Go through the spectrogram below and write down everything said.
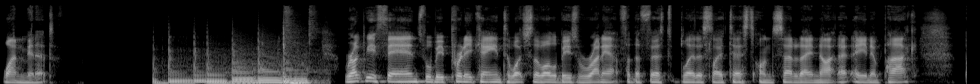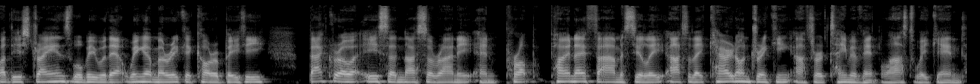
one minute. Rugby fans will be pretty keen to watch the Wallabies run out for the first Bledisloe test on Saturday night at Eden Park, but the Australians will be without winger Marika Koroibete, back rower Isa Naisarani, and prop Pone Fa'amausili after they carried on drinking after a team event last weekend.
